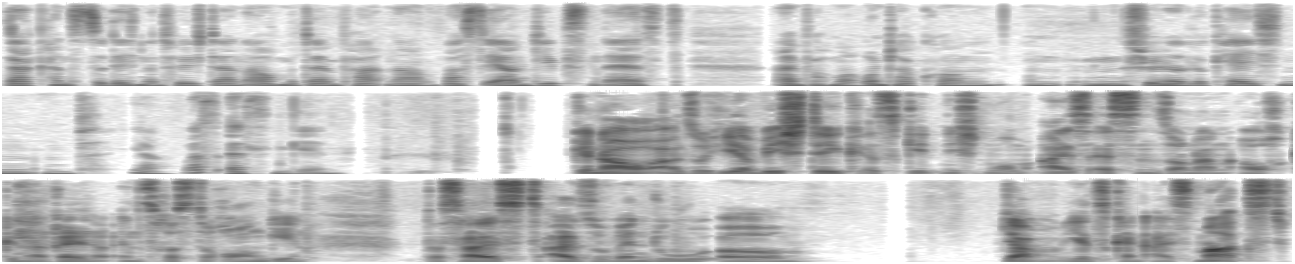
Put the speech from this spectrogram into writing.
da kannst du dich natürlich dann auch mit deinem Partner, was ihr am liebsten esst, einfach mal runterkommen und in eine schöne Location und ja, was essen gehen. Genau, also hier wichtig, es geht nicht nur um Eis essen, sondern auch generell ins Restaurant gehen. Das heißt also, wenn du ähm, ja jetzt kein Eis magst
